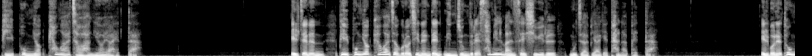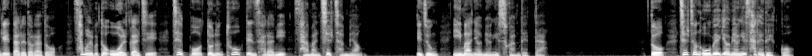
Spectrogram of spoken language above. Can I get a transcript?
비폭력 평화 저항이어야 했다. 일제는 비폭력 평화적으로 진행된 민중들의 3일 만세 시위를 무자비하게 탄압했다. 일본의 통계에 따르더라도 3월부터 5월까지 체포 또는 투옥된 사람이 4만 7천 명, 이 중 2만여 명이 수감됐다. 또 7,500여 명이 살해됐고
